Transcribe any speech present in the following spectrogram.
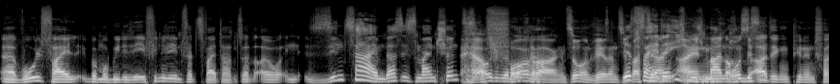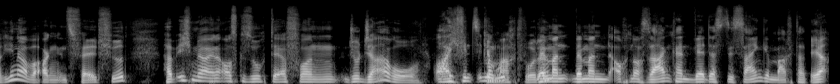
äh, Wohlfeil über mobile.de. Findet ihn für 2200 Euro in Sinsheim. Das ist mein schönstes Auto der Woche. Hervorragend. So, und während Sebastian ich einen mal noch großartigen ein Pininfarina-Wagen ins Feld führt, habe ich mir einen ausgesucht, der von Giugiaro oh, ich find's immer gemacht gut, wurde. Wenn man, wenn man auch noch sagen kann, wer das Design gemacht hat. Ja,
